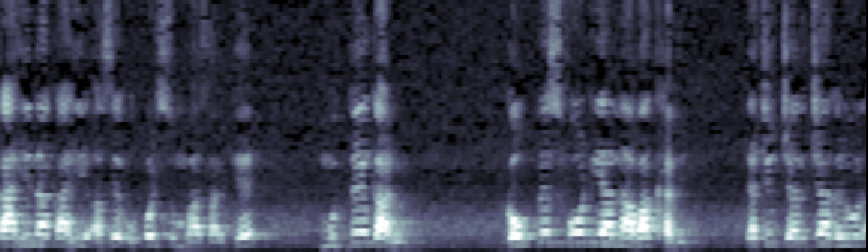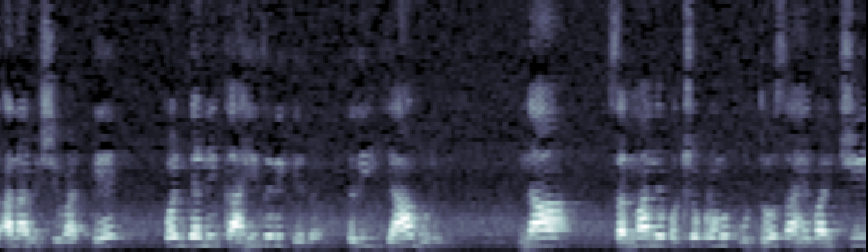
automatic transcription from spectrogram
काही ना काही असे उपटसुंभासारखे मुद्दे काढून गौप्यस्फोट या नावाखाली त्याची चर्चा घडवून आणावीशी वाटते. पण त्यांनी काही जरी केलं तरी यामुळे ना सन्मान्य पक्षप्रमुख उद्धव साहेबांची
